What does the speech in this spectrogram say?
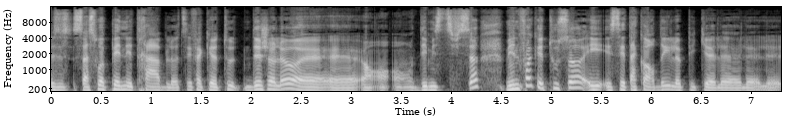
ça soit pénétrable. Tu sais, fait que tout, déjà là, euh, euh, on, on démystifie ça. Mais une fois que tout ça est, est- s'est accordé, là, puis que le, le, le,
